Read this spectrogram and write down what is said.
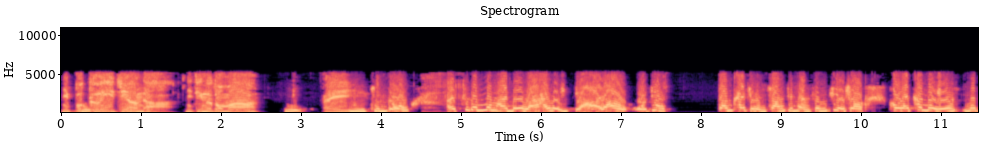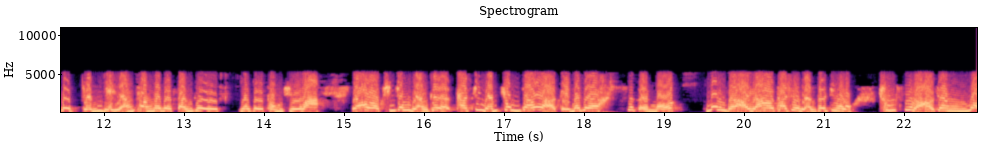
你不可以这样的，你听得懂吗？嗯。哎。嗯，听懂。呃，这个梦还没完，还有一条，然后我就刚开始很伤心、很生气的时候，后来看到有那个整理粮仓那个三个那个同学啊，然后其中两个他竟然中招了，给那个日本魔弄的，然后他就两个就出事了，好像要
